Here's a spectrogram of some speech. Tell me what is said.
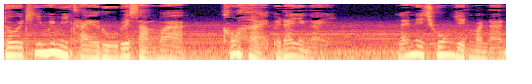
โดยที่ไม่มีใครรู้ด้วยซ้ำว่า เขาหายไปได้ยังไง และในช่วงเย็นวันนั้น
